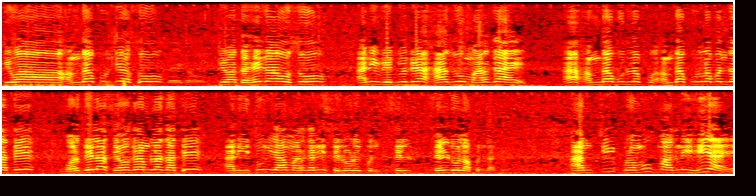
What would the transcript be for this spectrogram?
किंवा हमदापूरचे असो किंवा दहेगाव असो आणि वेगवेगळा हा जो मार्ग आहे हा हमदापूरला हमदापूरला पण जाते वर्धेला सेवाग्रामला जाते आणि इथून या मार्गाने सेलोडे पण सेल सेलडोला पण जाते. आमची प्रमुख मागणी ही आहे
